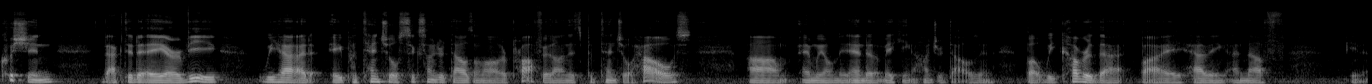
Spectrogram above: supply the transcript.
cushion back to the ARV. We had a potential six hundred thousand dollar profit on this potential house, um, and we only ended up making a hundred thousand. But we covered that by having enough, you know,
